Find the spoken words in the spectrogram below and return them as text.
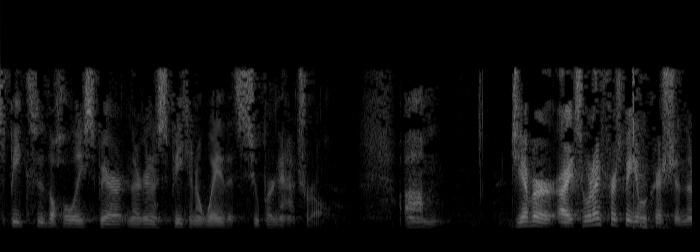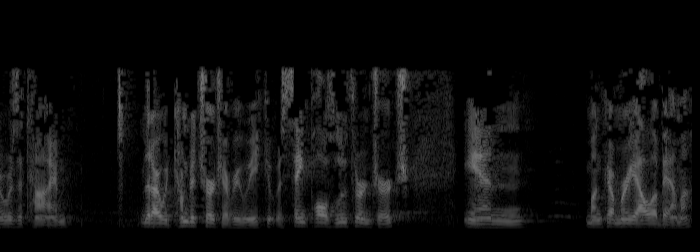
speak through the Holy Spirit and they're going to speak in a way that's supernatural. Um, do you ever, all right, so when I first became a Christian, there was a time that I would come to church every week. It was St. Paul's Lutheran Church in Montgomery, Alabama.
